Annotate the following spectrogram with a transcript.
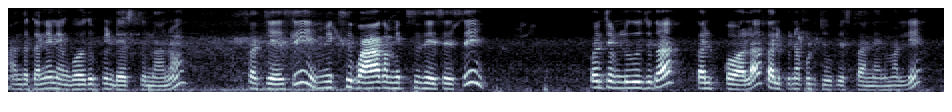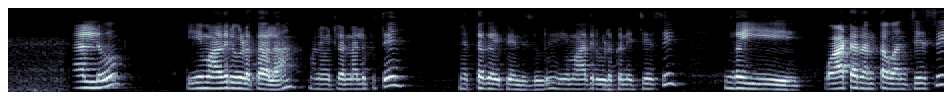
అందుకని నేను గోధుమ పిండి వేస్తున్నాను. సజ్ చేసి మిక్సీ బాగా మిక్స్ చేసేసి కొంచెం లూజుగా కలుపుకోవాలా? కలిపినప్పుడు చూపిస్తాను నేను మళ్ళీ. వాళ్ళు ఈ మాదిరి ఉడకాల? మనం ఇట్లా నలిపితే మెత్తగా అయిపోయింది చూడు. ఈ మాదిరి ఉడకనిచ్చేసి ఇంకా ఈ వాటర్ అంతా వంచేసి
